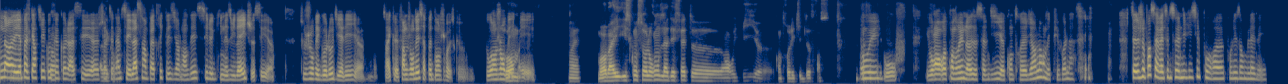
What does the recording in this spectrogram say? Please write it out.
Non, il n'y a pas le quartier Coca-Cola. C'est euh, ah, c'est la Saint-Patrick, les Irlandais, c'est le Guinness Village. C'est euh, toujours rigolo d'y aller. Euh. C'est vrai que fin de journée, ça peut être dangereux, parce que ou enjamber. Bon, bah, mais... ouais. bon bah, ils se consoleront de la défaite en rugby contre l'équipe de France. oui, ils vont en reprendre une samedi contre l'Irlande, et puis voilà. je pense que ça va être une semaine difficile pour, pour les Anglais, mais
